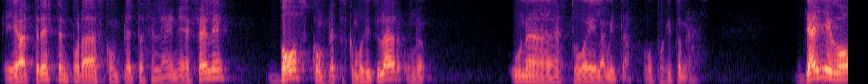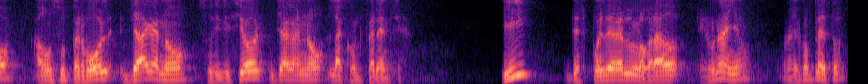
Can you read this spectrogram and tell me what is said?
que lleva tres temporadas completas en la NFL, dos completas como titular, una, una estuvo ahí la mitad o un poquito más. Ya llegó a un Super Bowl, ya ganó su división, ya ganó la conferencia. Y después de haberlo logrado en un año, un año completo,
